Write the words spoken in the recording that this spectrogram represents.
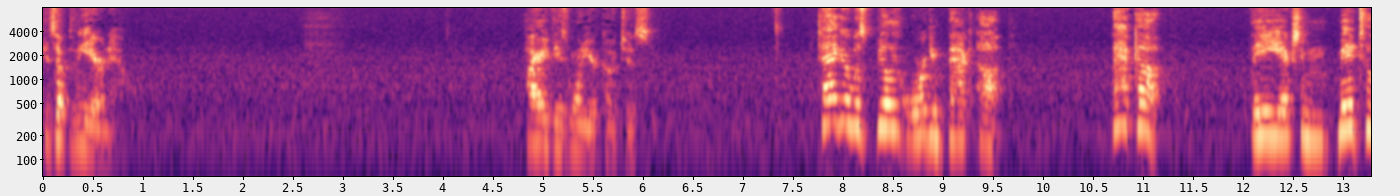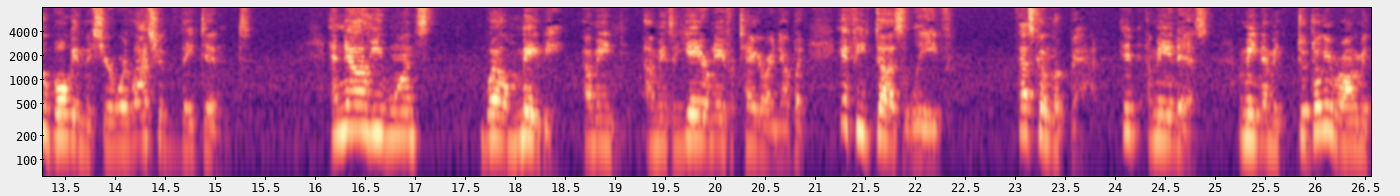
is up in the air now. I hate these one-year coaches. Tiger was building Oregon back up. Back up. They actually made it to a bowl game this year, where last year they didn't. And now he wants, well, maybe. I mean, I mean, it's a yay or nay for Tiger right now. But if he does leave, that's going to look bad. It, I mean, it is. I mean, I mean, don't get me wrong. I mean,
